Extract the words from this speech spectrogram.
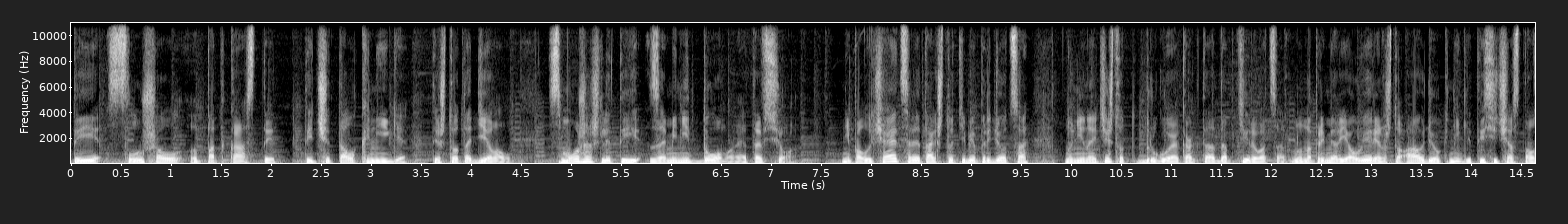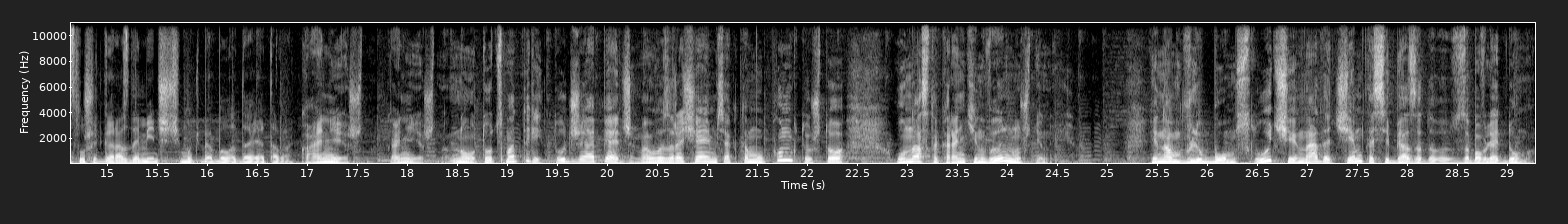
ты слушал э, подкасты, ты читал книги, ты что-то делал. Сможешь ли ты заменить дома это все? Не получается ли так, что тебе придется, ну, не найти что-то другое, а как-то адаптироваться? Ну, например, я уверен, что аудиокниги ты сейчас стал слушать гораздо меньше, чем у тебя было до этого. Конечно, конечно. Ну, тут смотри, тут же опять же мы возвращаемся к тому пункту, что у нас-то карантин вынужденный, и нам в любом случае надо чем-то себя забавлять дома.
